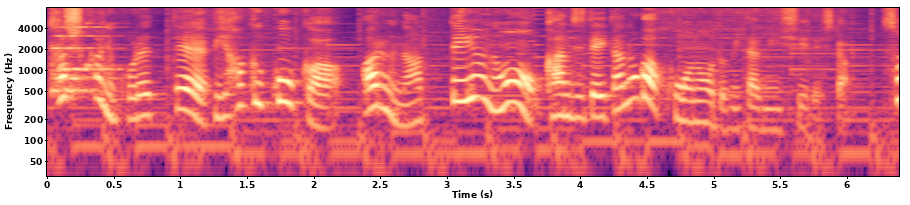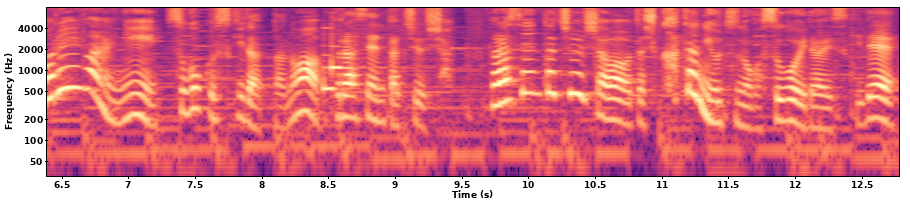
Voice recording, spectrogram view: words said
確かにこれって美白効果あるなっていうのを感じていたのが高濃度ビタミン C でした。それ以外にすごく好きだったのはプラセンタ注射。プラセンタ注射は私肩に打つのがすごい大好きで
